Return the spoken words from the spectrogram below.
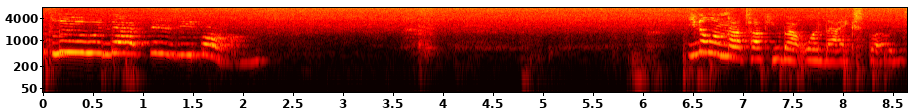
of blue in that fizzy bomb. You know I'm not talking about one that explodes.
